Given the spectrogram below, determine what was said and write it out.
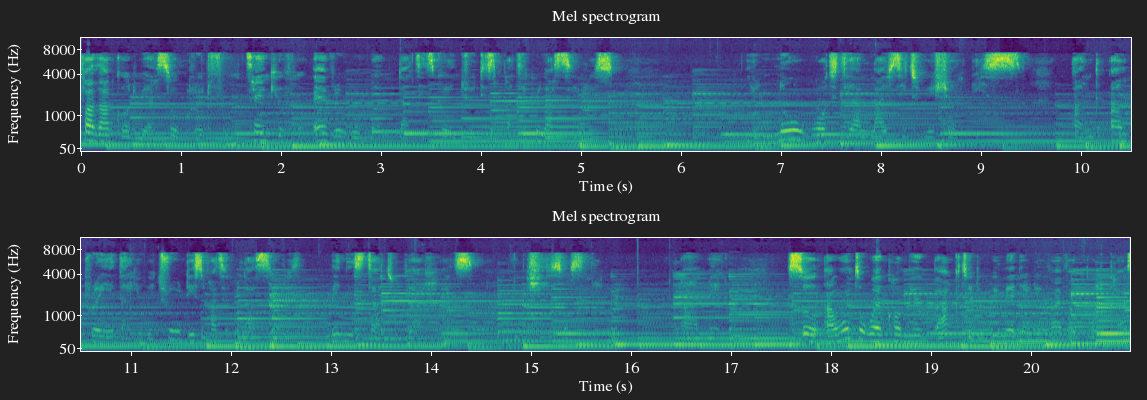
Father God, we are so grateful. Thank you for every woman that is going through this particular series. You know what their life situation is, and I'm praying that you will, through this particular series, minister to their to welcome you back to the Women in Revival podcast.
